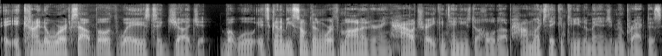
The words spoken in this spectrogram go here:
it kind of works out both ways to judge it, but we'll, it's going to be something worth monitoring how Trey continues to hold up, how much they continue to manage him in practice.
